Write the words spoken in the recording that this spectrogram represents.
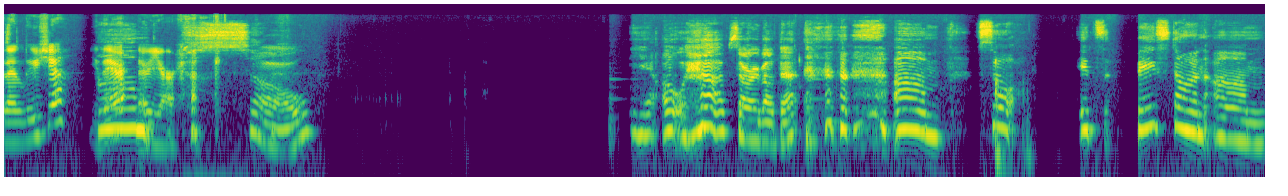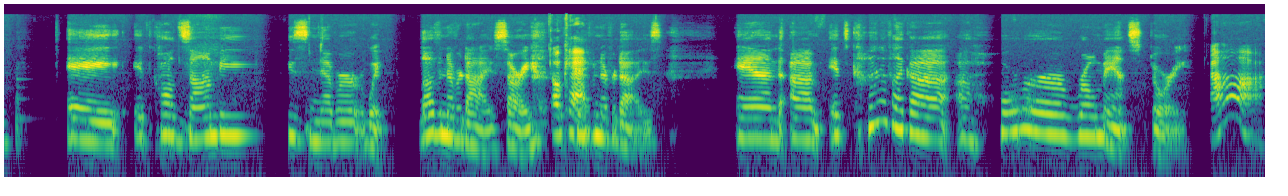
Did I lose you? You there? Um, there you are. so, yeah. Oh, I'm sorry about that. um, so it's based on um a. It's called Zombies Never. Wait, Love Never Dies. Sorry, Okay. Love Never Dies. And um, it's kind of like a, a horror romance story. Ah. Are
